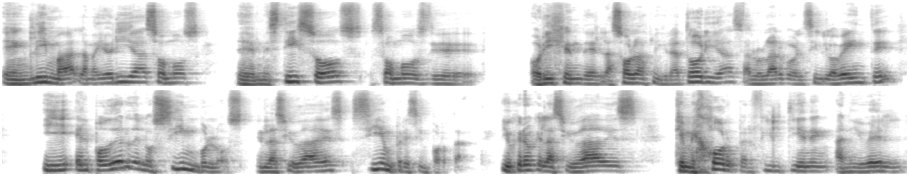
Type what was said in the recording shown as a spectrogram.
en Lima la mayoría somos eh, mestizos, somos de origen de las olas migratorias a lo largo del siglo XX y el poder de los símbolos en las ciudades siempre es importante. Yo creo que las ciudades que mejor perfil tienen a nivel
